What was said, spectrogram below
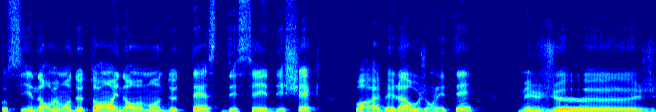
aussi énormément de temps, énormément de tests, d'essais et d'échecs pour arriver là où j'en étais. Mais mmh. je,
